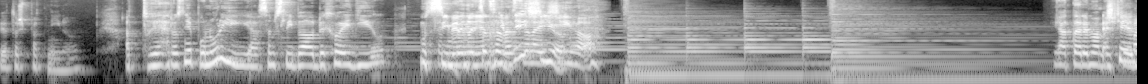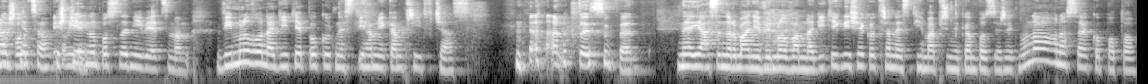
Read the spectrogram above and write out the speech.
je to špatný, no. A to je hrozně ponurý. Já jsem slíbila oddechový díl. Musíme něco vtipnějšího. veselějšího. Já tady mám Ještě ještě, jednu, po, něco? ještě Povídej. jednu poslední věc. Mám výmluvu na dítě, pokud nestíhám někam přijít včas. ano, to je super. Ne, já se normálně vymlouvám na dítě, když jako třeba nestíhám a přijdu někam pozdě, řeknu, no ona se jako po to.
